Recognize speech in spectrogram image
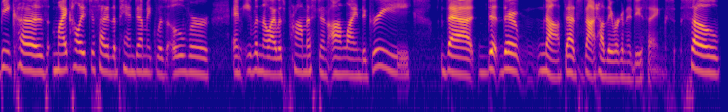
because my college decided the pandemic was over and even though I was promised an online degree that they're no that's not how they were going to do things. So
